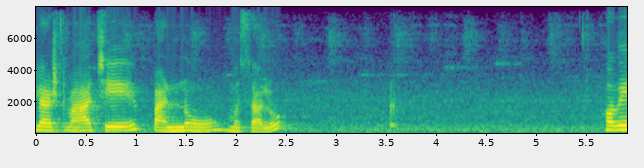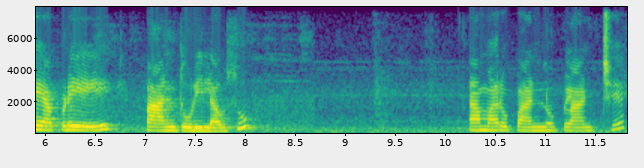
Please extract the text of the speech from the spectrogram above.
લાસ્ટમાં આ છે પાનનો મસાલો. હવે આપણે પાન તોડી લાવશું. આ મારો પાનનો પ્લાન્ટ છે.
